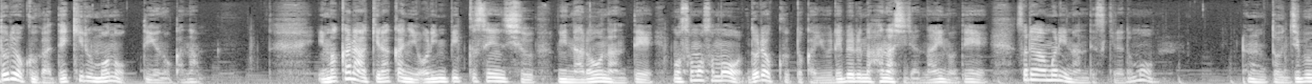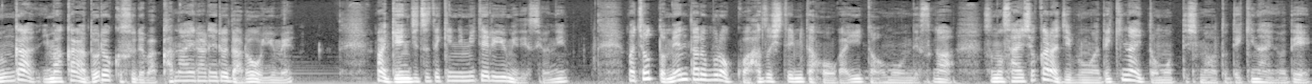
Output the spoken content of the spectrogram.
努力ができるものっていうのかな。今から明らかにオリンピック選手になろうなんて、もうそもそも努力とかいうレベルの話じゃないので、それは無理なんですけれども、うんと、自分が今から努力すれば叶えられるだろう夢。まあ現実的に見てる夢ですよね。まあ、ちょっとメンタルブロックは外してみた方がいいとは思うんですが、その最初から自分はできないと思ってしまうとできないので、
